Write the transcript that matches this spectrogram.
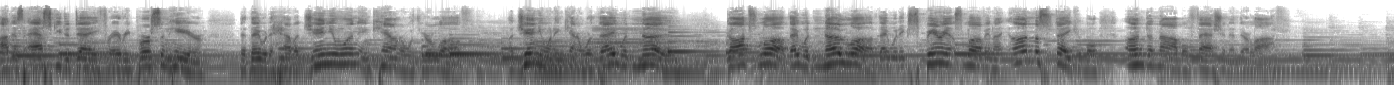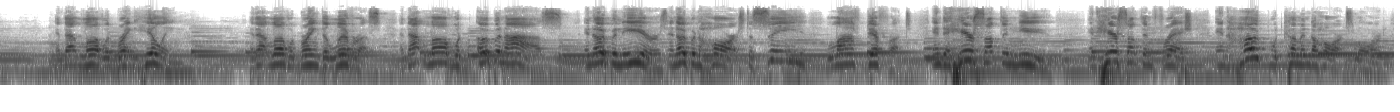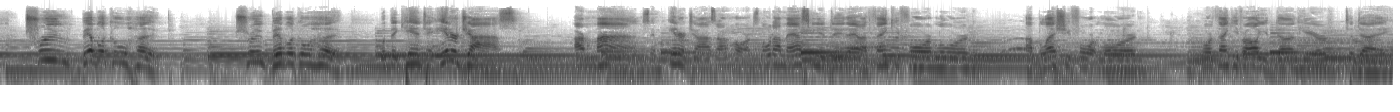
I just ask you today for every person here that they would have a genuine encounter with your love, a genuine encounter where they would know God's love. They would know love. They would experience love in an unmistakable, undeniable fashion in their life. And that love would bring healing. And that love would bring deliverance. And that love would open eyes and open ears and open hearts to see life different and to hear something new and hear something fresh. And hope would come into hearts, Lord. True biblical hope, true biblical hope would begin to energize our minds and energize our hearts. Lord, I'm asking you to do that. I thank you for it, Lord. I bless you for it, Lord. Lord, thank you for all you've done here today.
